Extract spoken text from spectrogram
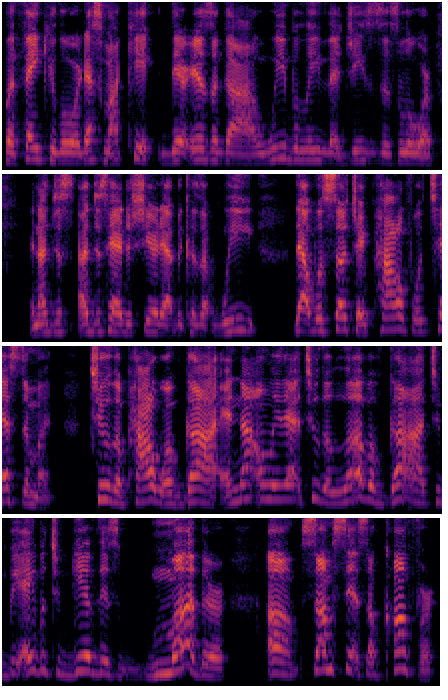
But thank you, Lord. That's my kick. There is a God. We believe that Jesus is Lord. And I just I just had to share that because we that was such a powerful testament to the power of God. And not only that, to the love of God to be able to give this mother um, some sense of comfort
